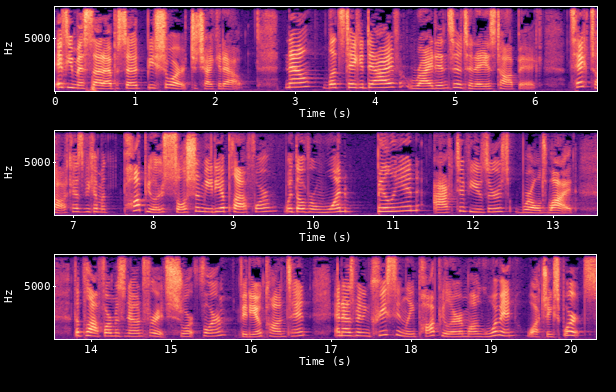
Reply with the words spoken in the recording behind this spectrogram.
If you missed that episode, be sure to check it out. Now, let's take a dive right into today's topic. TikTok has become a popular social media platform with over 1 billion active users worldwide. The platform is known for its short form video content and has been increasingly popular among women watching sports.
